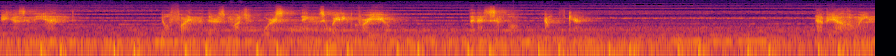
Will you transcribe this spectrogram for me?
Because in the end, you'll find that there's much worse things waiting for you than a simple jump scare. Happy Halloween.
